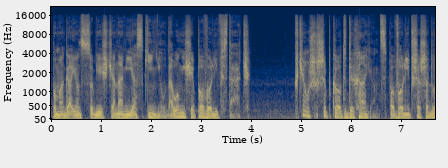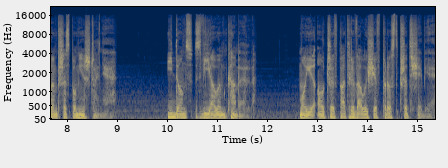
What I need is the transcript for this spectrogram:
Pomagając sobie ścianami jaskini, udało mi się powoli wstać. Wciąż szybko oddychając, powoli przeszedłem przez pomieszczenie. Idąc, zwijałem kabel. Moje oczy wpatrywały się wprost przed siebie,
